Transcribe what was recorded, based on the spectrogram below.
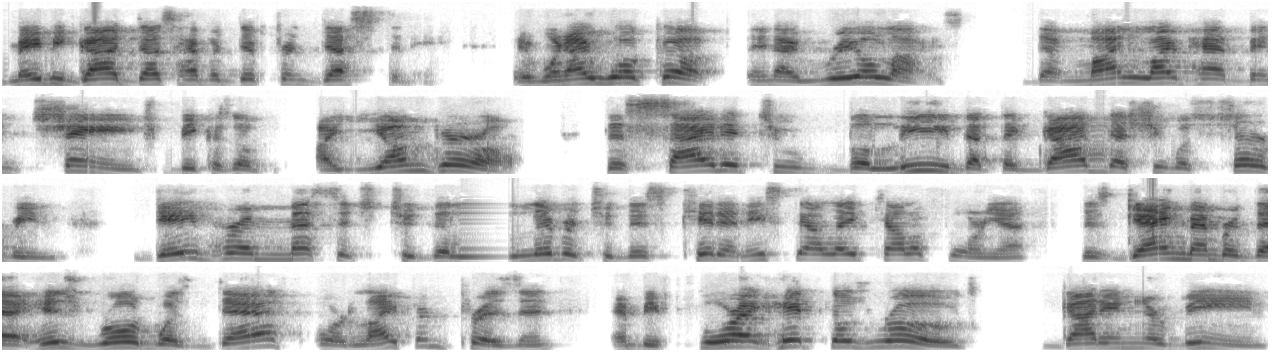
Maybe God does have a different destiny. And when I woke up and I realized that my life had been changed because of a young girl decided to believe that the God that she was serving gave her a message to deliver to this kid in East LA, California, this gang member that his road was death or life in prison. And before I hit those roads, God intervened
